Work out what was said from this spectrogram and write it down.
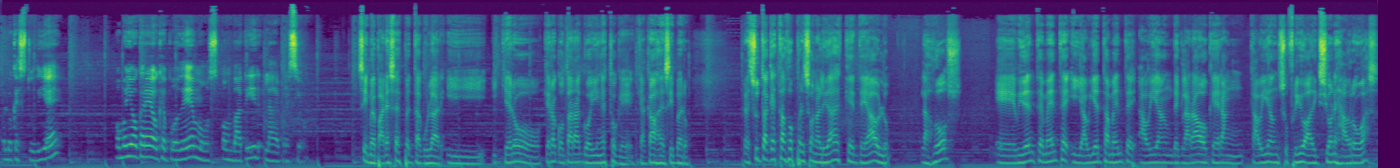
por lo que estudié, cómo yo creo que podemos combatir la depresión. Sí, me parece espectacular y, quiero, quiero acotar algo ahí en esto que, acabas de decir, pero resulta que estas dos personalidades que te hablo, las dos eh, evidentemente y abiertamente habían declarado que, eran, que habían sufrido adicciones a drogas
